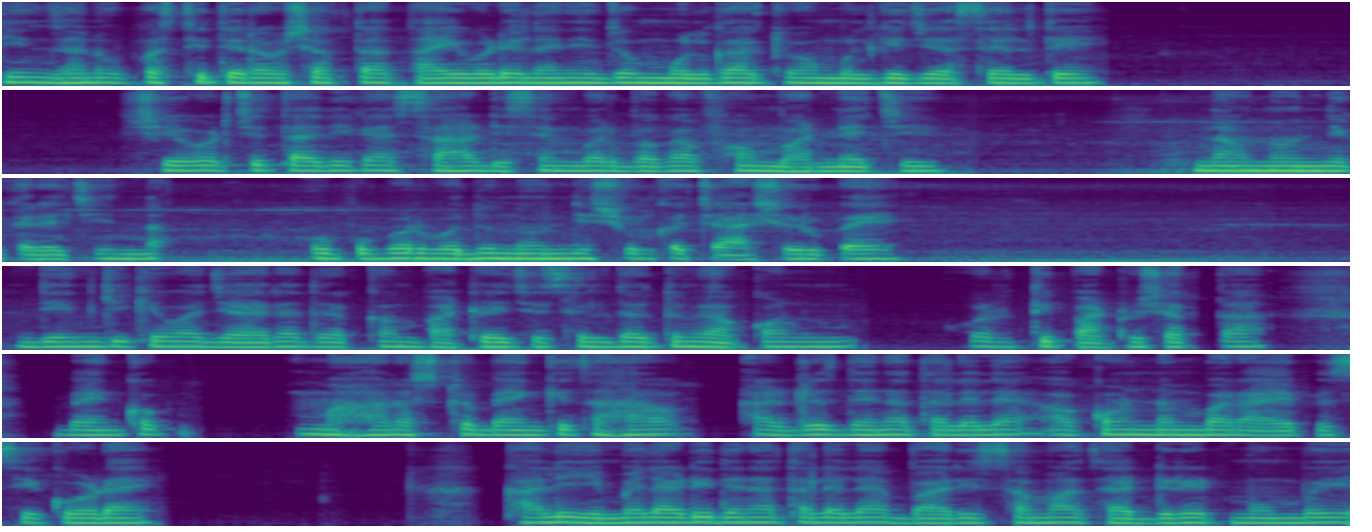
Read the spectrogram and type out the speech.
तीन जण उपस्थिती राहू शकतात. आई वडील आणि जो मुलगा किंवा मुलगी जी असेल ते. शेवटची तारीख आहे सहा डिसेंबर. बघा फॉर्म भरण्याची. नाव नोंदणी करायची. ना उपवर वधू नोंदणी शुल्क चारशे रुपये देणगी किंवा जाहिरात रक्कम पाठवायची असेल तर तुम्ही अकाउंटवरती पाठवू शकता. बँक ऑफ महाराष्ट्र बँकेचा हा ॲड्रेस देण्यात आलेला आहे. Account number I F S C code आहे. खाली ईमेल आय डी देण्यात आलेला आहे. बारी समाज ॲट द rate Mumbai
